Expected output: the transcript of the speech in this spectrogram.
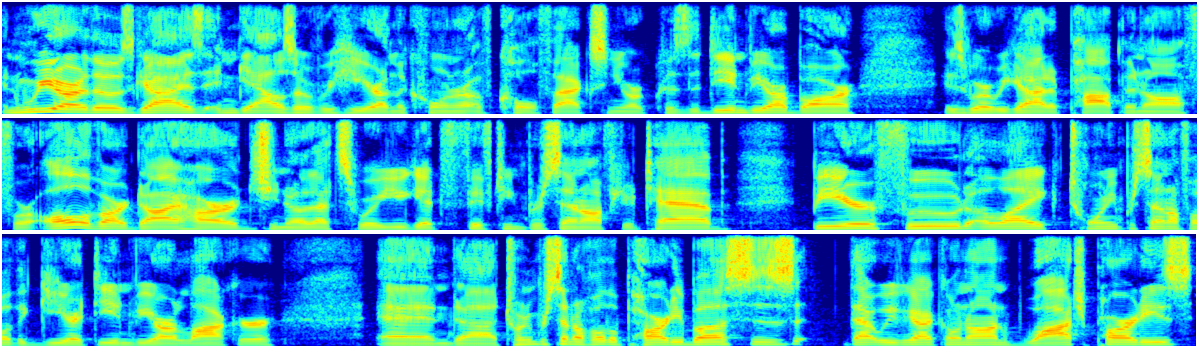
And we are those guys and gals over here on the corner of Colfax, New York, because the DNVR bar is where we got it popping off for all of our diehards. You know, that's where you get 15% off your tab, beer, food alike, 20% off all the gear at DNVR Locker, and uh, 20% off all the party buses that we've got going on, watch parties.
